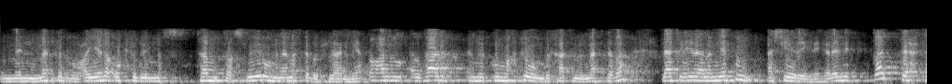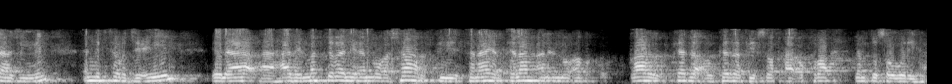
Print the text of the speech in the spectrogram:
من مكتبة معينة أكتب أنه تم تصويره من المكتبة الفلانية. طبعا الغالب أنه يكون مختوم بختم المكتبة لكن إذا لم يكن أشير إليها لأنك قد تحتاجين أنك ترجعين إلى هذه المكتبة لأنه أشار في ثنايا الكلام عن أنه قال كذا أو كذا في صفحة أخرى لم تصوريها.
